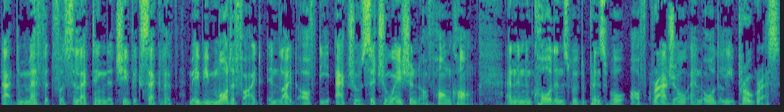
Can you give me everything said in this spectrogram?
that the method for selecting the chief executive may be modified in light of the actual situation of Hong Kong and in accordance with the principle of gradual and orderly progress,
